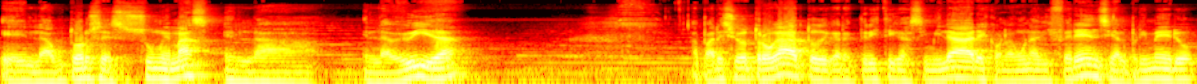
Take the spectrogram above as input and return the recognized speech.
el autor se sume más en la, en la bebida. Aparece otro gato de características similares, con alguna diferencia al primero,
